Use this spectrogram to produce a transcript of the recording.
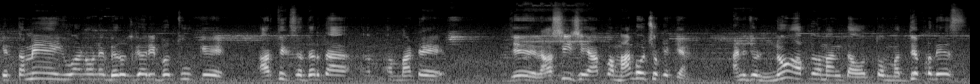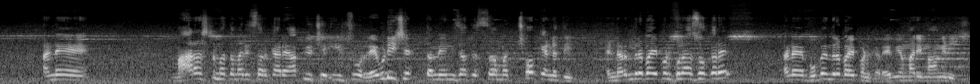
કે તમે યુવાનોને બેરોજગારી, ભથ્થું કે આર્થિક સદ્ધરતા માટે જે રાશિ છે આપવા માંગો છો કે કેમ? અને જો ન આપવા માંગતા હો તો મધ્યપ્રદેશ અને મહારાષ્ટ્રમાં તમારી સરકારે આપ્યું છે એ શું રેવડી છે? તમે એની સાથે સહમત છો કે નથી? નરેન્દ્રભાઈ પણ ખુલાસો કરે અને ભૂપેન્દ્રભાઈ પણ કરે એવી અમારી માંગણી છે.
